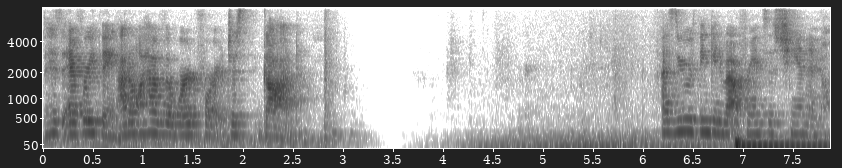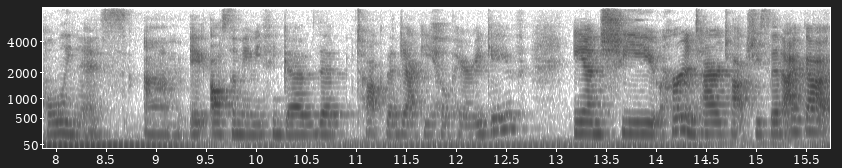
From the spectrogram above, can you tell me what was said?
his everything. I don't have the word for it, just God. As we were thinking about Francis Chan and holiness, also made me think of the talk that Jackie Hill Perry gave. And she, her entire talk, she said, I've got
